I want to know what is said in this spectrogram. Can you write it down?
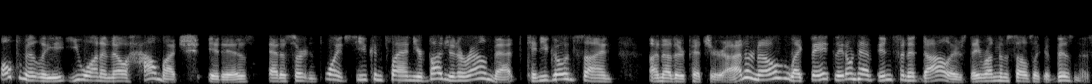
ultimately you want to know how much it is at a certain point so you can plan your budget around that. Can you go and sign another pitcher? I don't know. Like they they don't have infinite dollars. They run themselves like a business.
